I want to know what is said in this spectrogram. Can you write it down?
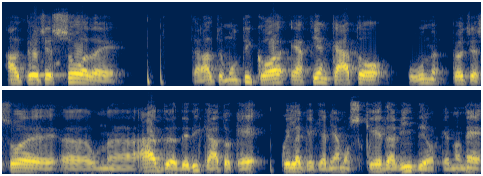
al processore, tra l'altro multicore, è affiancato un processore, uh, un hardware dedicato che è quella che chiamiamo scheda video, che non è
